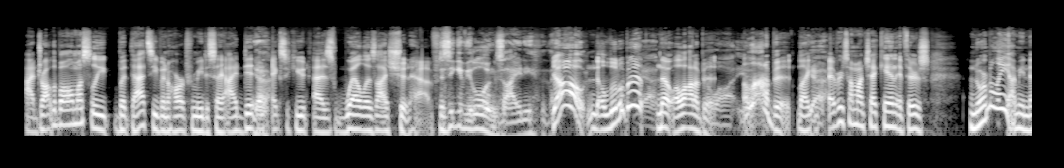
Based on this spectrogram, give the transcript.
I dropped the ball in my sleep, but that's even hard for me to say I didn't Yeah. execute as well as I should have. Does it give you a little anxiety? Yo, a little bit? Yeah. No, a lot of bit. A lot, A lot of bit. Like Yeah. every time I check in, if there's normally, I mean,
